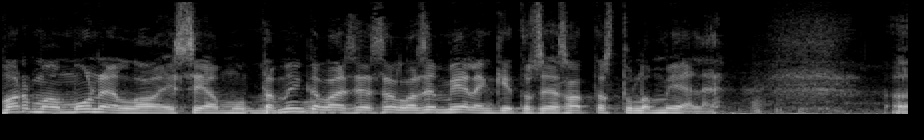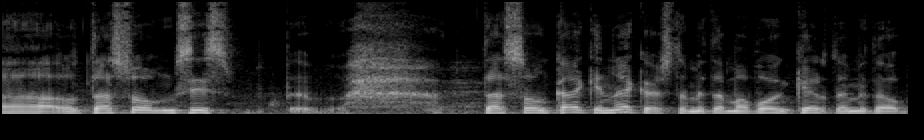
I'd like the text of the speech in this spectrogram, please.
varmaan monenlaisia, mutta no, minkälaisia sellaisia mielenkiintoisia saattaisi tulla mieleen? Uh, tässä on siis tässä on kaiken näköistä, mitä mä voin kertoa ja mitä on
